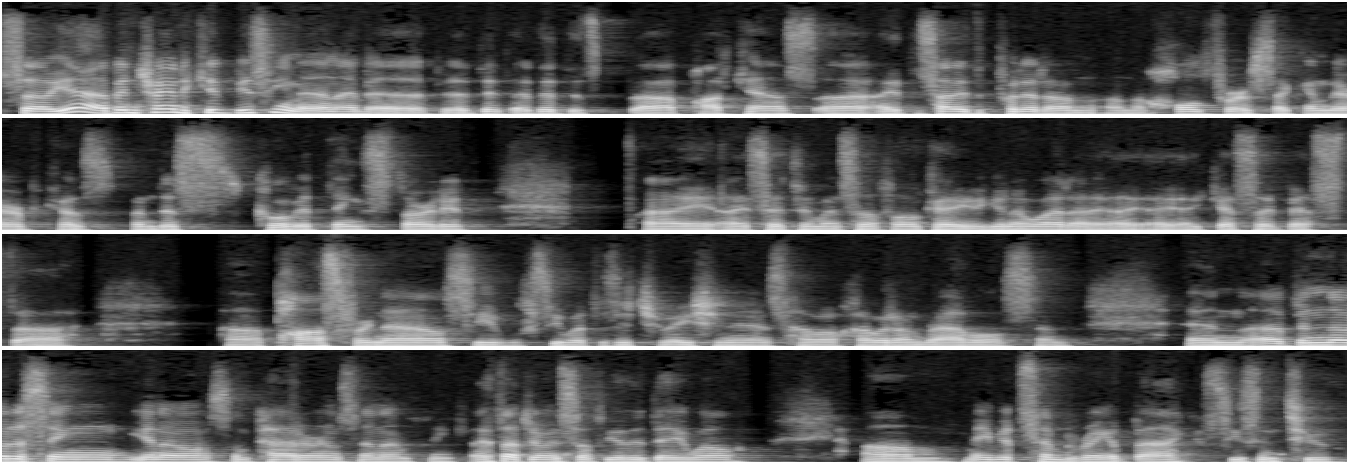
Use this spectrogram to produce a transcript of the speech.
so yeah, I've been trying to keep busy, man. I, did, I did, this uh, podcast. Uh, I decided to put it on on hold for a second there because when this COVID thing started, I, I said to myself, okay, you know what? I, I, I guess I best uh, uh, pause for now, see see what the situation is, how how it unravels, and and I've been noticing, you know, some patterns, and I'm think I thought to myself the other day, well, um, maybe it's time to bring it back, season two.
